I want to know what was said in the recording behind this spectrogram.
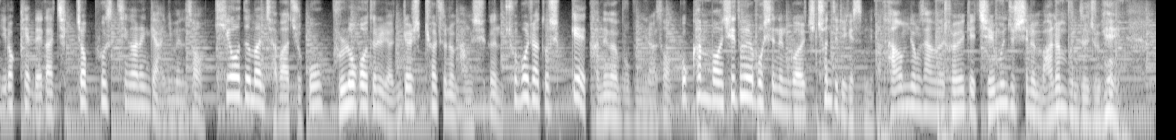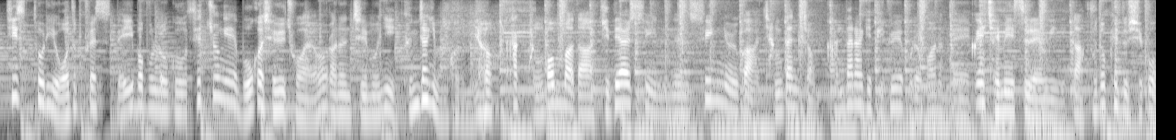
이렇게 내가 직접 포스팅하는 게 아니면서 키워드만 잡아주고 블로거들을 연결시켜주는 방식은 초보자도 쉽게 가능한 부분이라서 꼭 한번 시도해 보시는 걸 추천드리겠습니다. 다음 영상은 저에게 질문 주시는 많은 분들 중에 티스토리, 워드프레스, 네이버 블로그 셋 중에 뭐가 제일 좋아요? 라는 질문이 굉장히 많거든요. 각 방법마다 기대할 수 있는 수익률과 장단점 간단하게 비교해 보려고 하는데 꽤 재미있을 내용이니까 구독해 두시고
